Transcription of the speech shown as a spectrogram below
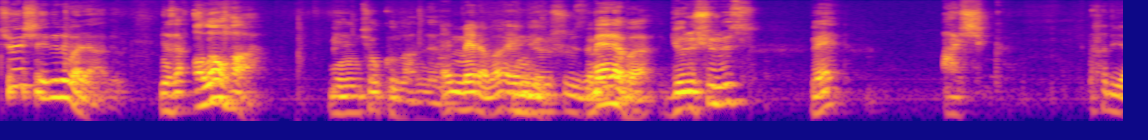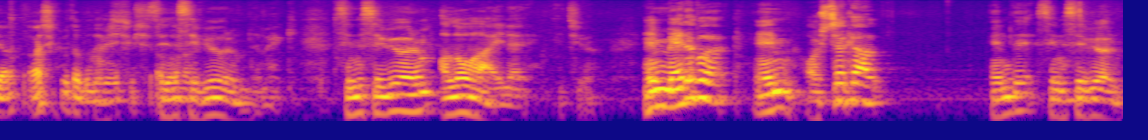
şöyle şeyleri var abi. Mesela aloha benim çok kullandığım. Hem merhaba hem Şimdi görüşürüz demek. Merhaba, görüşürüz ve aşk. Hadi ya. Aşk mı tabi demekmiş. Seni Aloha. seviyorum demek. Seni seviyorum aloha ile geçiyor. Hem merhaba hem hoşça kal hem de seni seviyorum.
